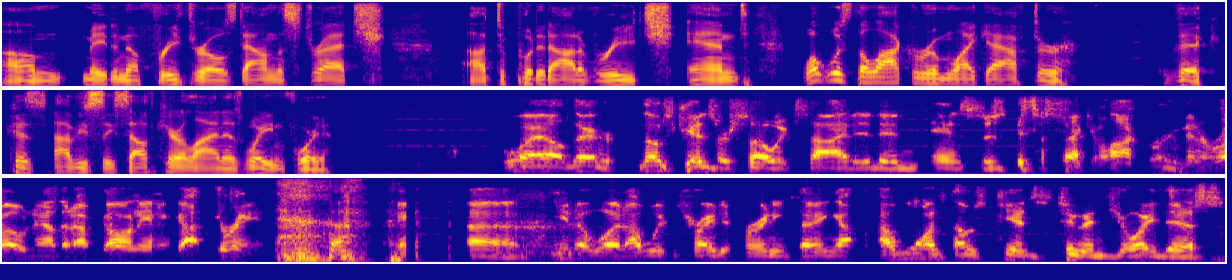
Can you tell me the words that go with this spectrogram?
um, made enough free throws down the stretch uh, to put it out of reach. And what was the locker room like after, Vic? Because obviously South Carolina is waiting for you. Well, they're those kids are so excited, and, and it's just, it's a second locker room in a row now that I've gone in and got drenched. and, uh, you know what? I wouldn't trade it for anything. I, I want those kids to enjoy this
